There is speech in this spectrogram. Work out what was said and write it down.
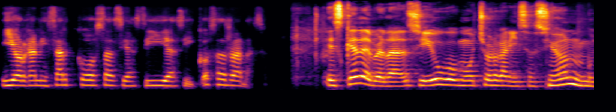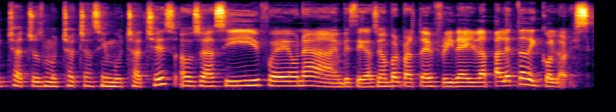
y organizar cosas y así, así, cosas raras. Es que de verdad sí hubo mucha organización, muchachos, muchachas y muchaches. O sea, sí fue una investigación por parte de Frida y la paleta de colores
